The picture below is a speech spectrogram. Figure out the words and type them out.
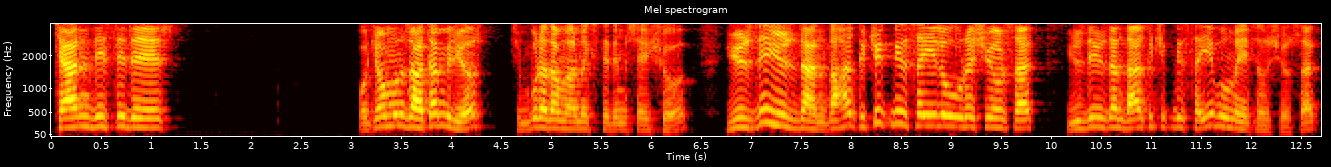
kendisidir. Hocam bunu zaten biliyoruz. Şimdi buradan vermek istediğimiz şey şu. Yüzde yüzden daha küçük bir sayıyla uğraşıyorsak, yüzde yüzden daha küçük bir sayı bulmaya çalışıyorsak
